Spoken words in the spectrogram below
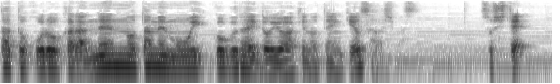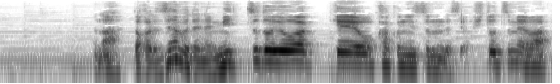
たところから念のためもう一個ぐらい土曜明けの典型を探します。そして、あ、だから全部でね、三つ土曜明けを確認するんですよ。一つ目は、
